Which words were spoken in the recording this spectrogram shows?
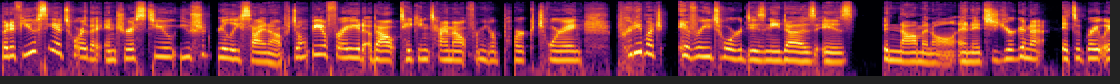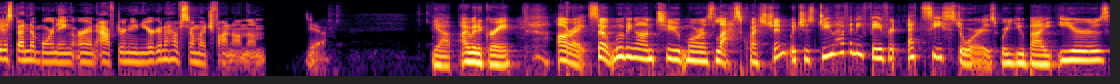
But if you see a tour that interests you, you should really sign up. Don't be afraid about taking time out from your park touring. Pretty much every tour Disney does is phenomenal and it's you're to it's a great way to spend a morning or an afternoon. You're going to have so much fun on them. Yeah, Yeah, I would agree. All right. So moving on to Mora's last question, which is Do you have any favorite Etsy stores where you buy ears,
